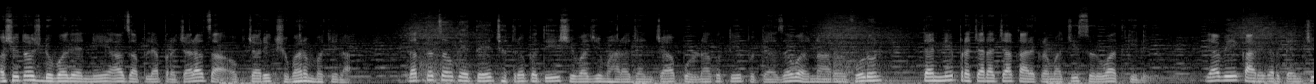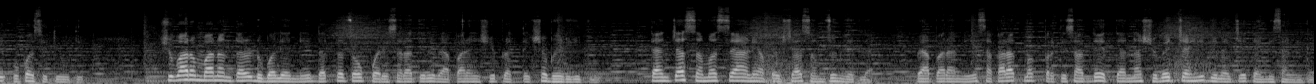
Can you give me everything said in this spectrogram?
आशुतोष डुबल यांनी आज आपल्या प्रचाराचा औपचारिक शुभारंभ केला. दत्त चौक येथे छत्रपती शिवाजी महाराजांच्या पूर्णाकृती पुतळ्याजवळ नारळ फोडून त्यांनी प्रचाराच्या कार्यक्रमाची सुरुवात केली. यावेळी कार्यकर्त्यांची उपस्थिती होती. शुभारंभानंतर डुबल यांनी दत्त चौक परिसरातील व्यापाऱ्यांशी प्रत्यक्ष भेट घेतली. त्यांच्या समस्या आणि अपेक्षा समजून घेतल्या. व्यापाऱ्यांनी सकारात्मक प्रतिसाद देत त्यांना शुभेच्छाही दिल्याचे त्यांनी सांगितले.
